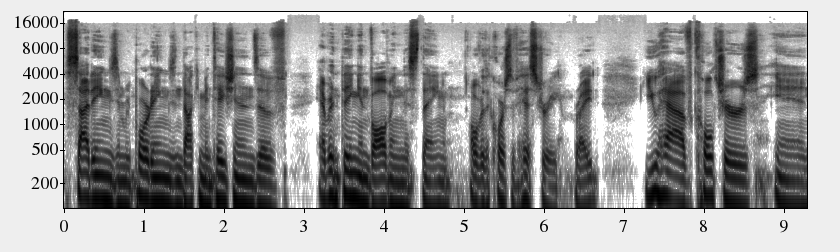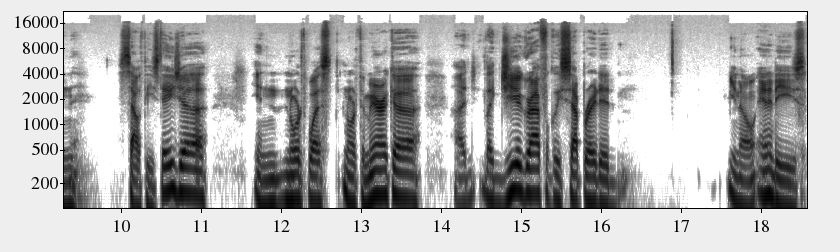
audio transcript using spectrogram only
sightings and reportings and documentations of everything involving this thing over the course of history, right? You have cultures in Southeast Asia, in Northwest North America, uh, like geographically separated, you know, entities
